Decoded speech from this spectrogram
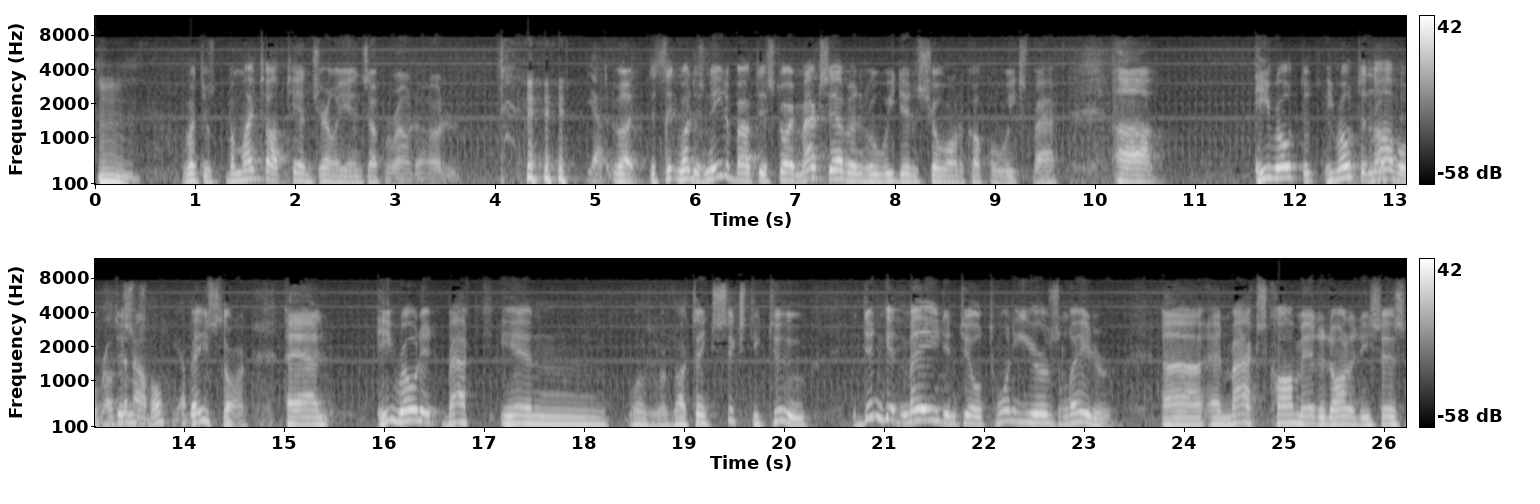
Mm. But there's, but my top ten generally ends up around hundred. Yeah. But the th- what is neat about this story, Max Evan, who we did a show on a couple of weeks back, uh, he wrote the he wrote the novel. wrote the novel, yep. based on, and he wrote it back in what was it, I think '62. It didn't get made until 20 years later, uh, and Max commented on it. He says.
